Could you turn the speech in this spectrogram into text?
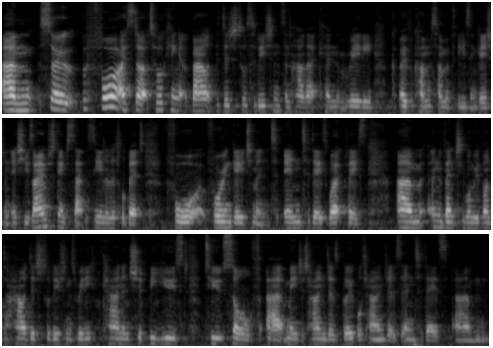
Um, so before I start talking about the digital solutions and how that can really overcome some of these engagement issues, I am just going to set the scene a little bit for, for engagement in today's workplace. Um, and eventually we'll move on to how digital solutions really can and should be used to solve uh, major challenges, global challenges in today's um,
